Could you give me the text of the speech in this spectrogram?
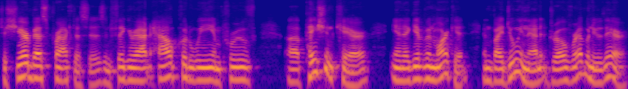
to share best practices and figure out how could we improve uh, patient care in a given market. And by doing that, it drove revenue there.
